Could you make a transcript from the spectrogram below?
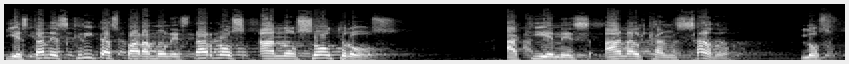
y están escritas para amonestarnos a nosotros, a quienes han alcanzado los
